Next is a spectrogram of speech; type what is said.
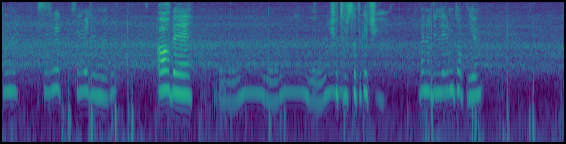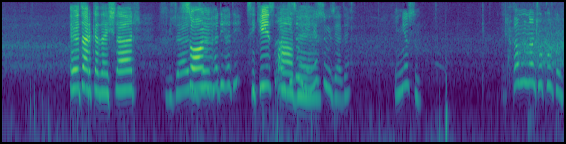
Şimdi sizi bek seni bekliyorum abi. Ah be. Şu fırsatı kaçıyor. Ben ödüllerimi toplayayım. Evet arkadaşlar. Güzel Son- güzel. Hadi hadi. 8 Ay ah güzel be. yeniyorsunuz ya de. Yeniyorsun. Ben bundan çok korkuyorum.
